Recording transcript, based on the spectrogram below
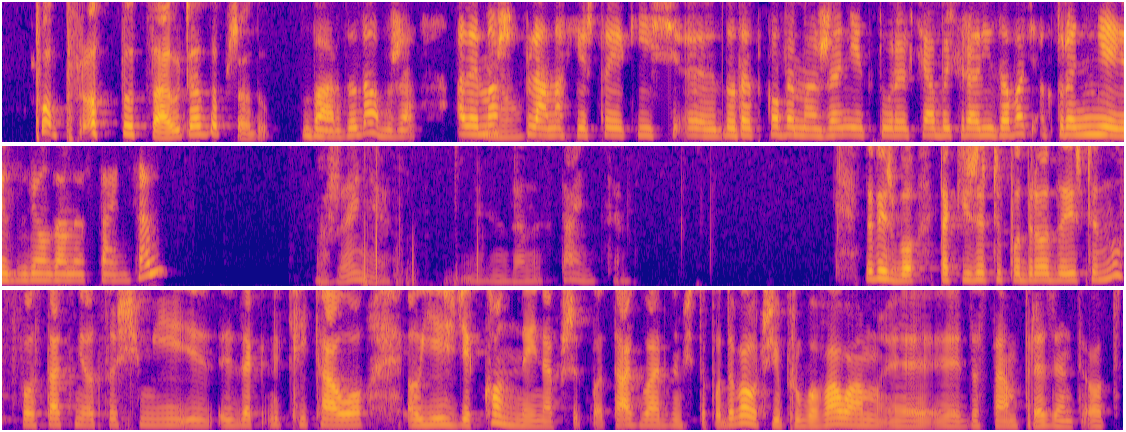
po prostu cały czas do przodu. Bardzo dobrze. Ale masz No. w planach jeszcze jakieś e, dodatkowe marzenie, które chciałabyś realizować, a które nie jest związane z tańcem? Marzenie związane z tańcem. No wiesz, bo takich rzeczy po drodze jeszcze mnóstwo. Ostatnio coś mi y, zaklikało o jeździe konnej na przykład, tak? Bardzo mi się to podobało, czyli próbowałam, y, y, dostałam prezent od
